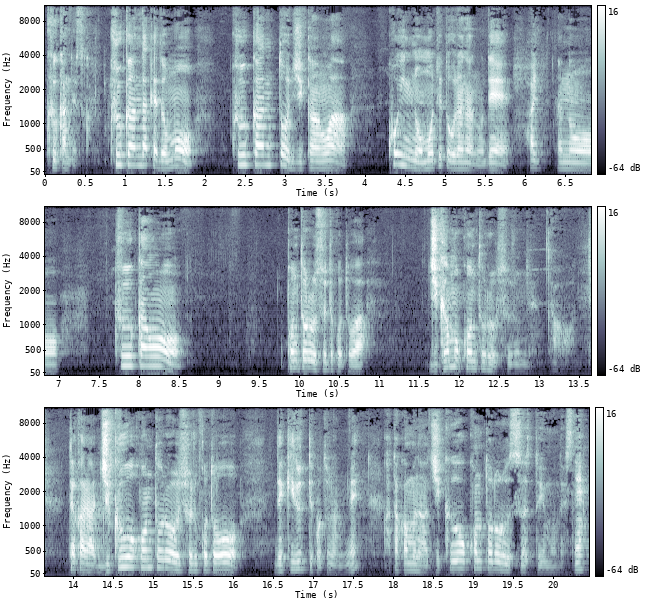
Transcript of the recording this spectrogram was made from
空間ですか？空間だけども空間と時間はコインの表と裏なのではい。あの空間をコントロールするってことは時間もコントロールするんだよ。だから時空をコントロールすることをできるってことなのね。カタカムナは時空をコントロールするというものですね。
